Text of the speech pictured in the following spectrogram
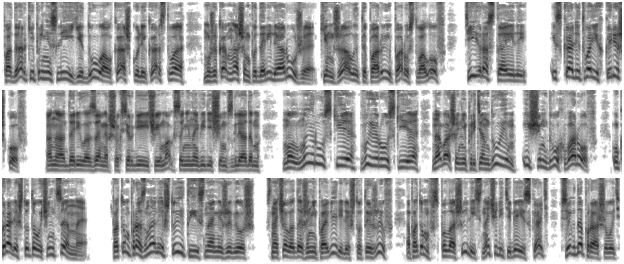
подарки принесли, еду, алкашку, лекарства. Мужикам нашим подарили оружие, кинжалы, топоры, пару стволов. Те и растаяли. Искали твоих корешков. Она одарила замерших Сергеича и Макса ненавидящим взглядом. Мол, мы русские, вы русские, на ваши не претендуем, ищем двух воров, украли что-то очень ценное. Потом прознали, что и ты с нами живешь. Сначала даже не поверили, что ты жив, а потом всполошились, начали тебя искать, всех допрашивать.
